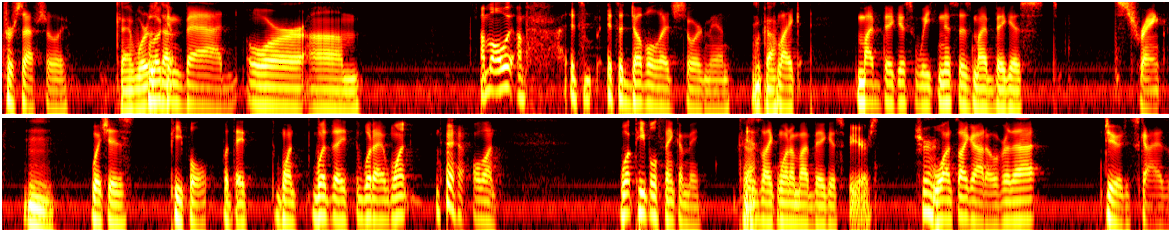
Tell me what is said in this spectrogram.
perceptually. Okay, where does Looking that? bad or um I'm always I'm, it's it's a double-edged sword, man. Okay. Like my biggest weakness is my biggest strength, Hmm. which is people what they th- want what they what I want hold on. What people think of me Okay. is like one of my biggest fears. Sure. Once I got over that, dude, sky is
